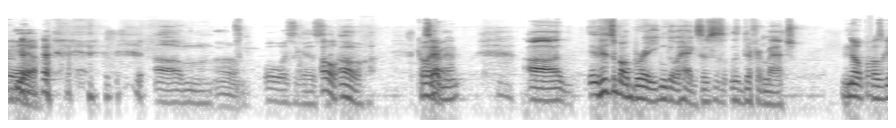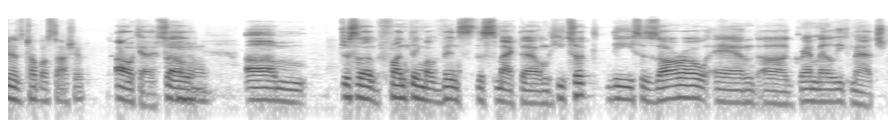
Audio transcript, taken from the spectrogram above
Yeah. um, Um, what was I gonna say? Oh. Oh, Go Sorry. ahead, man. uh, if it's about Bray, you can go ahead. 'cause this is a different match. Nope, I was going to talk about Sasha. Oh, okay. So, um, just a fun thing about Vince, the SmackDown. He took the Cesaro and uh, Gran Metalik match,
